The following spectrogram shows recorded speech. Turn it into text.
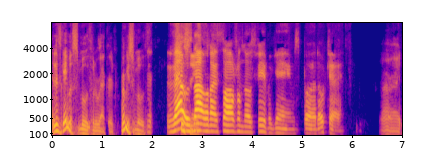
and his game was smooth for the record, very smooth. That Just was saying. not what I saw from those FIBA games, but okay. All right.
